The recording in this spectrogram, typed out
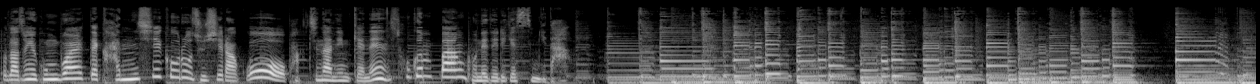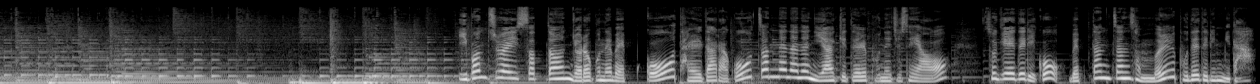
또 나중에 공부할 때 간식으로 주시라고 박진아님께는 소금빵 보내드리겠습니다. 이번 주에 있었던 여러분의 맵고 달달하고 쩐내나는 이야기들 보내주세요. 소개해드리고 맵단짠 선물 보내드립니다.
